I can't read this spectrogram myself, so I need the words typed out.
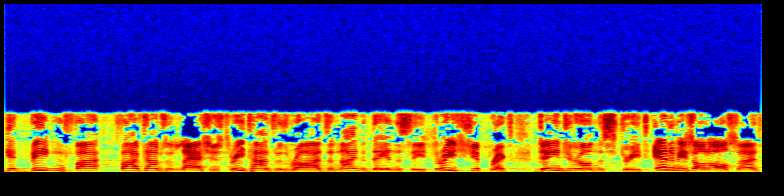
get beaten five, five times with lashes, three times with rods, a night and a day in the sea, three shipwrecks, danger on the streets, enemies on all sides?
